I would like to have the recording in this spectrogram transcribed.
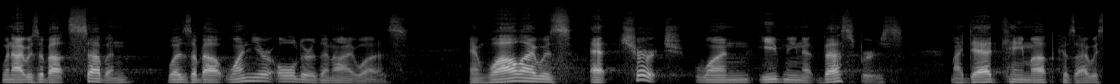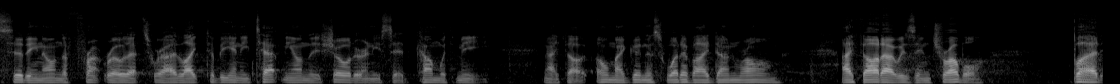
when I was about seven, was about one year older than I was. And while I was at church one evening at Vespers, my dad came up because I was sitting on the front row. That's where I like to be. And he tapped me on the shoulder and he said, come with me. And I thought, oh my goodness, what have I done wrong? I thought I was in trouble. But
